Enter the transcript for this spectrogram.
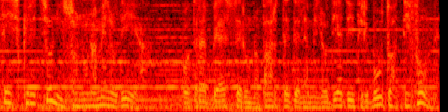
Queste iscrizioni sono una melodia. Potrebbe essere una parte della melodia di tributo a Tifone.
